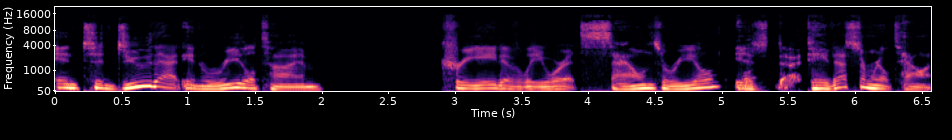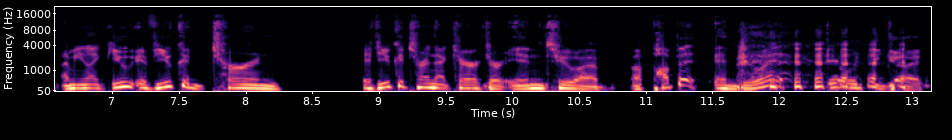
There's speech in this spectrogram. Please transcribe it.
and to do that in real time creatively where it sounds real is uh, dave that's some real talent i mean like you if you could turn if you could turn that character into a, a puppet and do it it would be good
